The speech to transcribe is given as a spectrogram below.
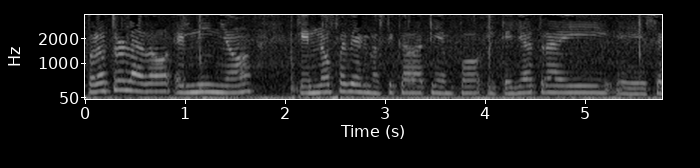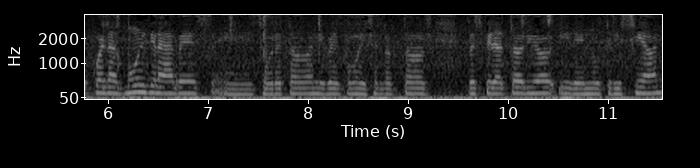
Por otro lado, el niño que no fue diagnosticado a tiempo y que ya trae eh, secuelas muy graves, eh, sobre todo a nivel, como dice el doctor, respiratorio y de nutrición,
